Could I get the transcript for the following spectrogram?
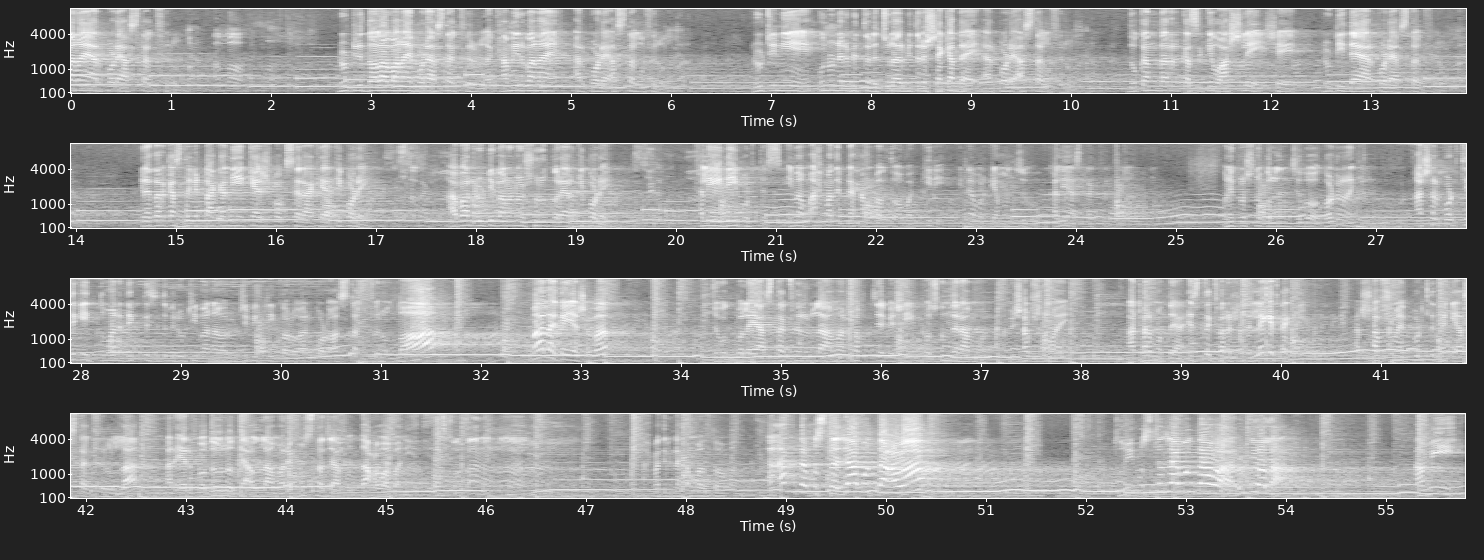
বানায় আর পরে আস্তাক ফিরুল্লাহ রুটির দলা বানায় পরে আস্তাক ফিরুল্লাহ খামির বানায় আর পরে আস্তাক ফিরুল্লাহ রুটি নিয়ে উনুনের ভিতরে, চুলার ভিতরে সেকা দেয় আর পরে আস্তাক ফিরুল্লাহ দোকানদারের কাছে কেউ আসলেই সে রুটি দেয় আর পরে আস্তাক ফিরুল্লাহ ক্রেতার কাছ থেকে টাকা নিয়ে ক্যাশ বক্সে রাখে আর কি পড়ে? আবার রুটি বানানো শুরু করে আর কি পড়ে? খালি এটাই পড়তেছে। ইমাম আহমদ ইবনে হাম্বাল তো অবাক। কিরে, এটা আবার কেমন যুবক? খালি আস্তাক ফিরুল্লাহ উনি প্রশ্ন করলেন, যুবক, ঘটনা কি? আসার পর থেকেই তোমার দেখতেছি তুমি রুটি বানাও, রুটি বিক্রি করো, আর পড়ো আস্তাগফিরুল্লাহ। মালা কাইয়া যুবক বলে, আস্তাগফিরুল্লাহ আমার সবচেয়ে বেশি পছন্দের আমল। আমি সব সময় আঠার মধ্যে ইস্তেগফারের সাথে লেগে থাকি আর সব সময় পড়তে থাকি আস্তাগফিরুল্লাহ, আর এর বদৌলতে আল্লাহ আমারে মুস্তাজাব দাওয়া বানিয়ে দিয়েছে। আহমদ ইবনে হাম্বল তো। আনতা মুস্তাজাবুদ দাওয়া? তুমি মুস্তাজাবুদ দাওয়া, রুটিওয়ালা।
